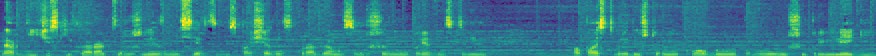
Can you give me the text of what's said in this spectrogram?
нордический характер и железное сердце, беспощадность к врагам и совершенная преданность рейду. Попасть в ряды штурмяков было наивысшей привилегией,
